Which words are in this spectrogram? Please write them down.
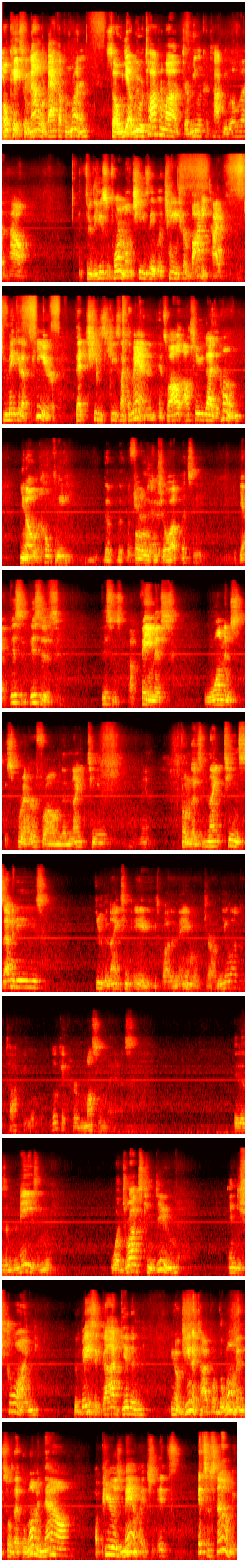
Okay, so now we're back up and running. So yeah, we were talking about Jarmila Kratochvilova and how through the use of hormones, she's able to change her body type to make it appear that she's she's like a man. And, and so I'll, I'll show you guys at home. You know, hopefully the, the, the photos will show up. Let's see. Yeah, this is this is this is a famous woman sprinter from the 19 oh man, from the 1970s through the 1980s by the name of Jarmila Kratochvilova. Look at her muscle mass. It is amazing what drugs can do in destroying the basic God-given, you know, genotype of the woman, so that the woman now appears manly. It's it's, it's astounding.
